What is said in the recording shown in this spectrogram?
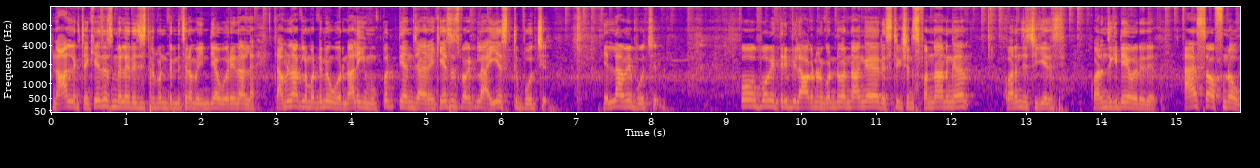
நாலு லட்சம் கேசஸ் மேலே ரெஜிஸ்டர் பண்ணிட்டு இருந்துச்சு நம்ம இந்தியா ஒரே நாளில். தமிழ்நாட்டில் மட்டுமே ஒரு நாளைக்கு முப்பத்தி அஞ்சாயிரம் கேசஸ் பக்கத்தில் ஹையஸ்ட்டு போச்சு. எல்லாமே போச்சு. போக போக திருப்பி லாக்டவுன் கொண்டு வந்தாங்க. ரெஸ்ட்ரிக்ஷன்ஸ் பண்ணானுங்க. குறைஞ்சிச்சு கேஸ் குறைஞ்சிக்கிட்டே வருது. ஆஸ் ஆஃப் நவ்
